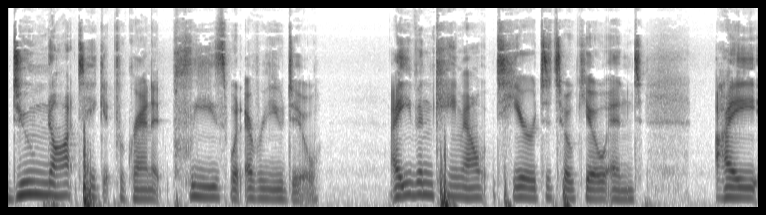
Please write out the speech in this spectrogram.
do not take it for granted, please, whatever you do. I even came out here to Tokyo and I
